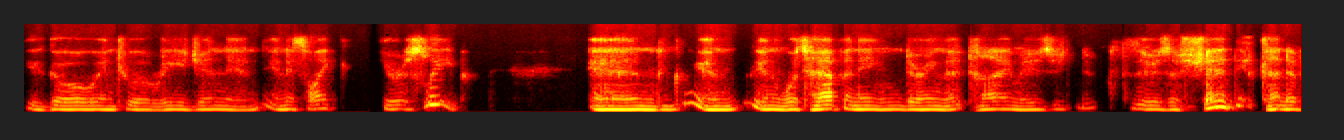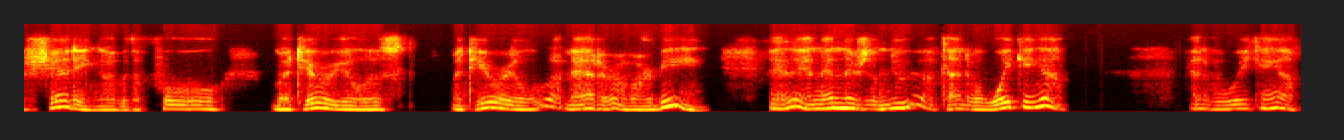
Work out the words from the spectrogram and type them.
you go into a region and, and it's like you're asleep. And, and what's happening during that time is there's a shed kind of shedding of the full materialist material matter of our being. And, and then there's a new a kind of a waking up kind of a waking up.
